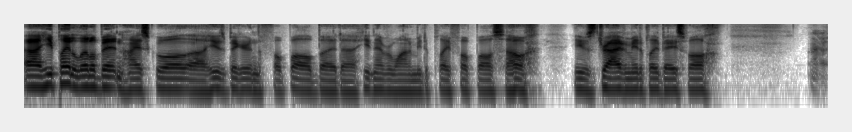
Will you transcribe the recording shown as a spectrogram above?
Uh, he played a little bit in high school. Uh, he was bigger into football, but uh, he never wanted me to play football, so he was driving me to play baseball. All right,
